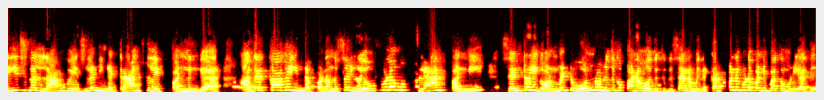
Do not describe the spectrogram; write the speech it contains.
ரீஜனல் லாங்குவேஜ்ல நீங்க டிரான்ஸ்லேட் பண்ணுங்க. அதற்காக இந்த பணம்னு சார் எவ்வளவு பிளான் பண்ணி சென்ட்ரல் கவர்மெண்ட் ஒன்னொன்னுக்கு பணம் ஒதுக்குது சார் நம்ம இதை கற்பனை கூட பண்ணி பார்க்க முடியாது.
